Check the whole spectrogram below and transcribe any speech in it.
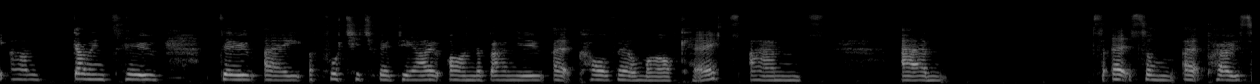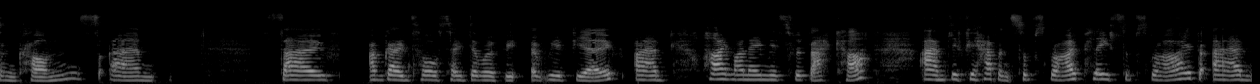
today I'm going to do a, a, footage video on the brand at Coalville market and um, uh, some uh, pros and cons um, so I'm going to also do a, a review. Um, hi my name is Rebecca and if you haven't subscribed please subscribe um,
